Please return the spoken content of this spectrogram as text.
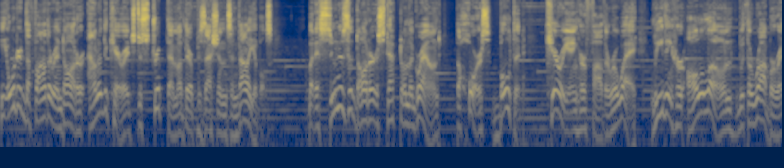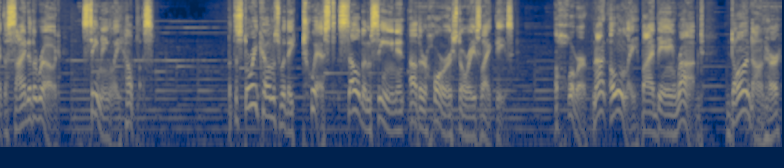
He ordered the father and daughter out of the carriage to strip them of their possessions and valuables. But as soon as the daughter stepped on the ground, the horse bolted, carrying her father away, leaving her all alone with the robber at the side of the road, seemingly helpless. But the story comes with a twist seldom seen in other horror stories like these. A horror, not only by being robbed, dawned on her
